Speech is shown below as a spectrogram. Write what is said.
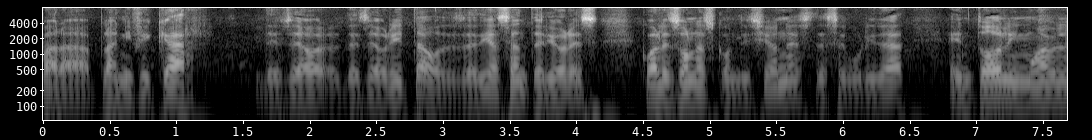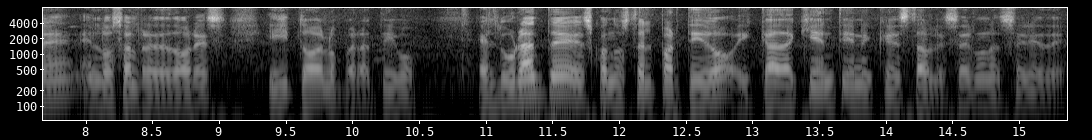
para planificar desde, desde ahorita o desde días anteriores cuáles son las condiciones de seguridad en todo el inmueble, en los alrededores y todo el operativo. El durante es cuando está el partido y cada quien tiene que establecer una serie de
